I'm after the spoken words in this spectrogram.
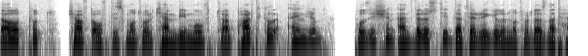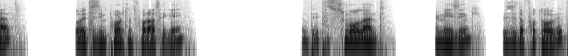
The output shaft of this motor can be moved to a particle angle, position and velocity that a regular motor does not have. So it is important for us again. And it is small and amazing. This is the photo of it.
